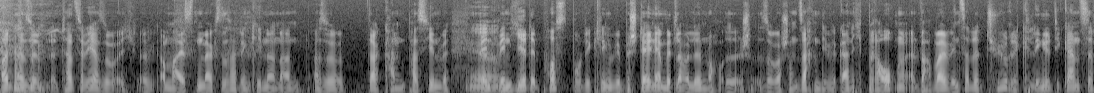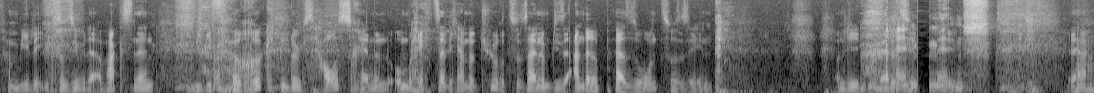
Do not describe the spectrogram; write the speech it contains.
also äh, tatsächlich, also ich, äh, am meisten merkst du es halt den Kindern an. Also da kann passieren, ja. wenn, wenn hier der Postbote klingelt, wir bestellen ja mittlerweile noch äh, sogar schon Sachen, die wir gar nicht brauchen, einfach weil wenn es an der Türe klingelt, die ganze Familie inklusive der Erwachsenen, wie die Verrückten durchs Haus rennen, um rechtzeitig an der Türe zu sein, um diese andere Person zu sehen. Und die, die Mädels. Ein Mensch. Ja,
